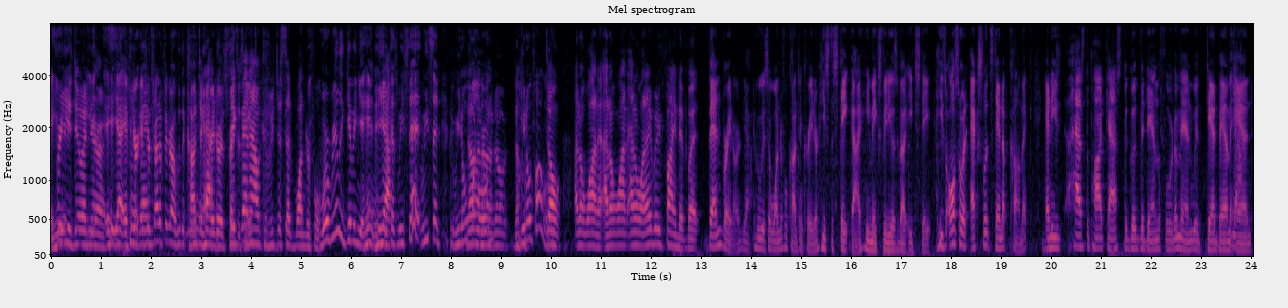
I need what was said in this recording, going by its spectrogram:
yeah. For he- you doing your yeah. If you're if you're trying to figure out who the content Yeah, creator is, Take Ben out because we just said wonderful. we're really giving you hints Yeah. because we said we said we don't no, follow no, no, him. don't, don't, We don't follow him. I don't want it. I don't want. I don't want anybody to find it. But Ben Brainard, Yeah. who is a wonderful content creator. He's the state guy. He makes videos about each state. He's also an excellent stand-up comic, mm-hmm. and he has the podcast "The Good, the Dan, the Florida Man" with Dan Bam Yeah. and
